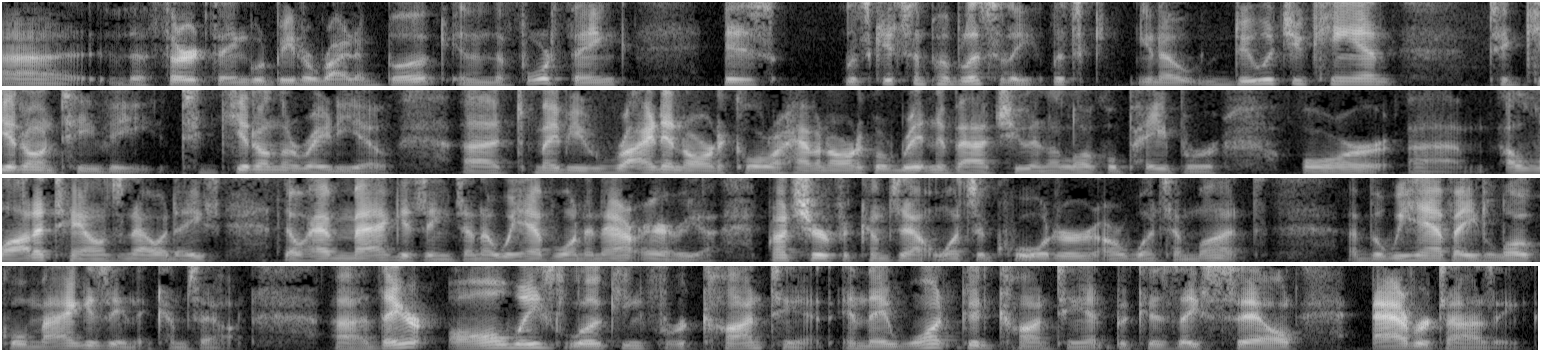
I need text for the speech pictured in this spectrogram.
Uh, the third thing would be to write a book. And then the fourth thing is let's get some publicity. Let's, you know, do what you can to get on TV, to get on the radio, uh, to maybe write an article or have an article written about you in the local paper. Or um, a lot of towns nowadays, they'll have magazines. I know we have one in our area. I'm not sure if it comes out once a quarter or once a month uh, but we have a local magazine that comes out. Uh, they're always looking for content and they want good content because they sell advertising.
